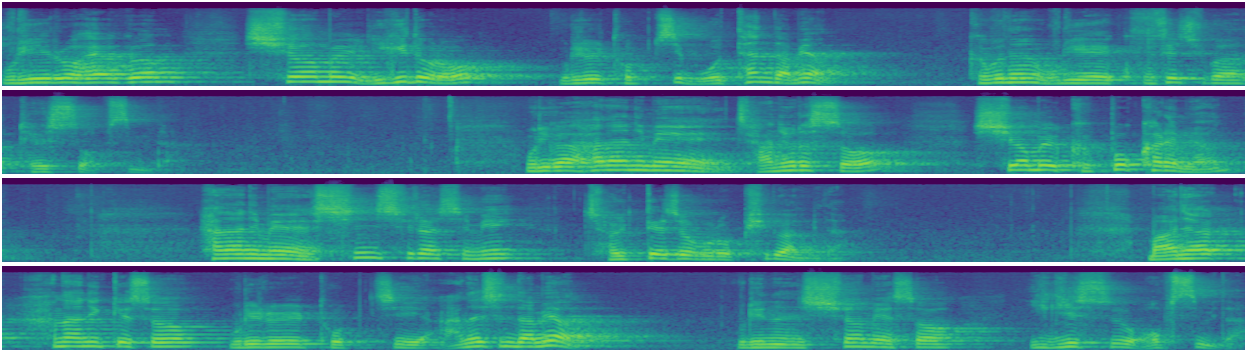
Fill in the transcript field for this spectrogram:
우리로 하여금 시험을 이기도록 우리를 돕지 못한다면 그분은 우리의 구세주가 될 수 없습니다. 우리가 하나님의 자녀로서 시험을 극복하려면 하나님의 신실하심이 절대적으로 필요합니다. 만약 하나님께서 우리를 돕지 않으신다면 우리는 시험에서 이길 수 없습니다.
